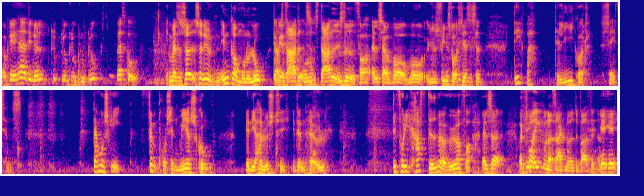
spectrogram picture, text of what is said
Okay, her er din øl. Gluk, gluk, gluk, gluk, gluk. Værsgo. Men altså, så, så er det jo den indre monolog, der bliver 40 startede, kroner. startede i stedet for, altså hvor, hvor Josefine står og siger sig selv, det var da lige godt satans. Der er måske 5% mere skum, end jeg har lyst til i den her øl. Det får de kraftedet med at høre for. Altså, og Jeg tror ikke, hun har sagt noget til bartender. jeg, jeg,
